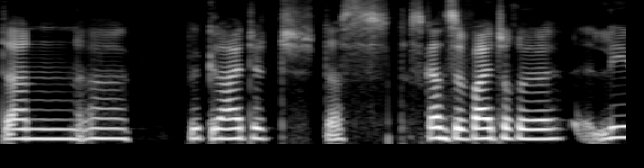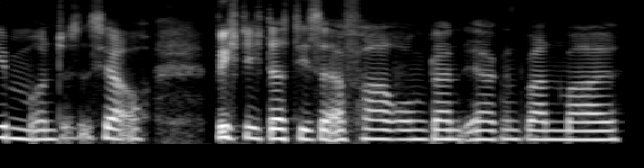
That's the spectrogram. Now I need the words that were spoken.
dann äh, begleitet das, das ganze weitere Leben. Und es ist ja auch wichtig, dass diese Erfahrung dann irgendwann mal,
